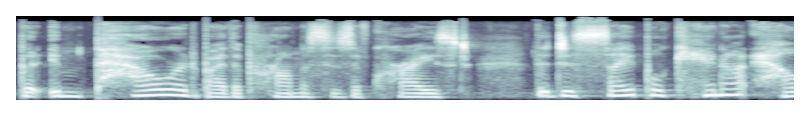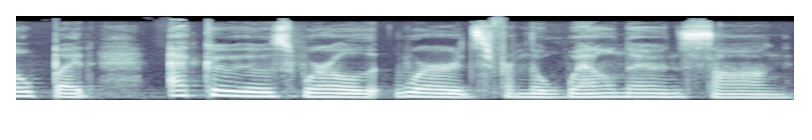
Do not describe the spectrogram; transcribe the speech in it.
but empowered by the promises of Christ, the disciple cannot help but echo those words from the well known song,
